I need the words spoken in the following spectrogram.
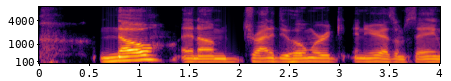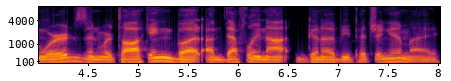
No, and I'm trying to do homework in here as I'm saying words and we're talking, but I'm definitely not gonna be pitching him. I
